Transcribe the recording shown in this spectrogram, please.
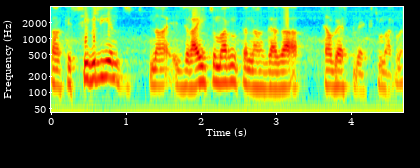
ਤਾਂ ਕਿ ਸਿਵਲੀਅਨ ਨਾ ਇਜ਼ਰਾਈਲ 'ਚ ਮਰਨ ਤੇ ਨਾ ਗਾਜ਼ਾ ਜਾਂ ਵੈਸਟ ਬੈਂਕ 'ਚ ਮਰਨ।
